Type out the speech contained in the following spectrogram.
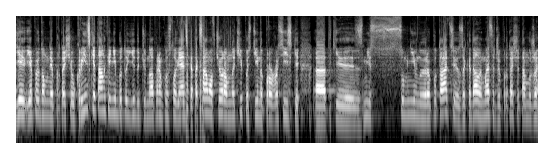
є, є повідомлення про те, що українські танки нібито їдуть у напрямку Слов'янська. Так само вчора вночі постійно проросійські російські такі змі з сумнівною репутацією закидали меседжі про те, що там уже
